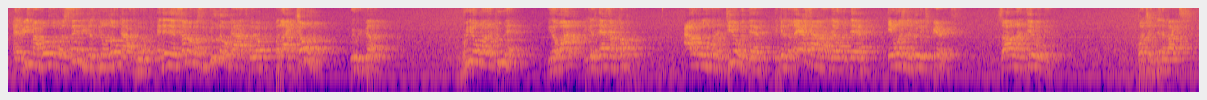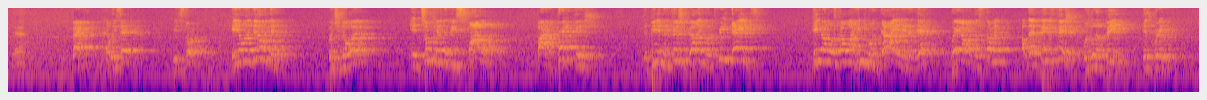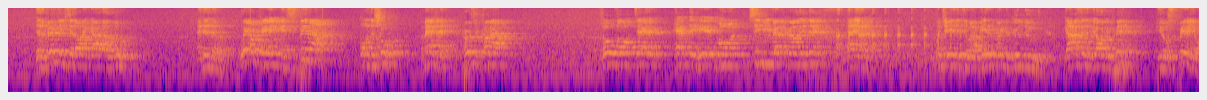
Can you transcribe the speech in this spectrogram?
And the reason why most of us sin because we don't know God's will. And then there's some of us who do know God's will, but like Jonah, we rebel. We don't want to do that. You know why? Because that's uncomfortable. I don't really want to deal with them because the last time I dealt with them, it wasn't a good experience. So I don't want to deal with them. Bunch of Ninevites. Yeah. Right. That's what he said. Read the story. He didn't want to deal with them. But you know what? It took him to be swallowed by a great fish, to be in the fish belly for three days. He almost felt like he was going to die in it. And that whale of the stomach of that big fish was going to be his grave. Then eventually he said, all right, God, I'll do it. And then the whale came and spit him out on the shore. Imagine that. Person come out, clothes all tattered, half their hair gone, CV wrapped around their neck. What you here to do? I'm here to bring the good news. God said if y'all repent, he'll spare you.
